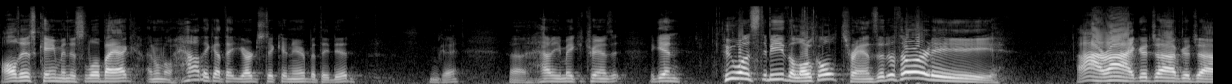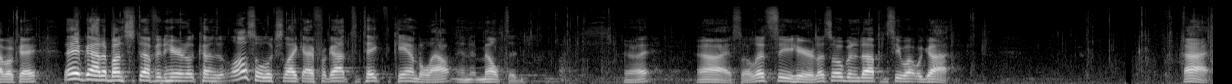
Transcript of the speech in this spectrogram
all this came in this little bag. I don't know how they got that yardstick in there, but they did. Okay? Uh, how do you make your transit? Again, who wants to be the local transit authority? All right, good job, good job. Okay, they've got a bunch of stuff in here. It also looks like I forgot to take the candle out and it melted. All right, all right. So let's see here. Let's open it up and see what we got. All right,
